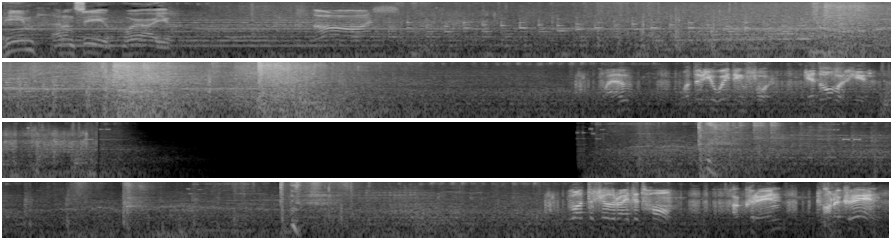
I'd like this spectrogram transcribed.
Rahim, I don't see you. Where are you? Those. Well, what are you waiting for? Get over here. At home. A crane on a crane.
